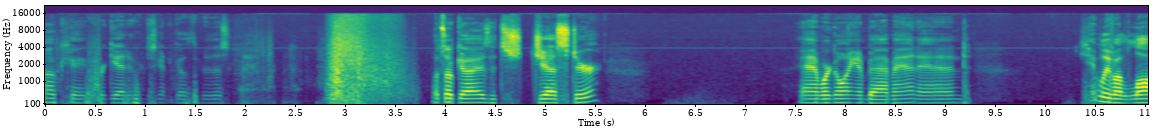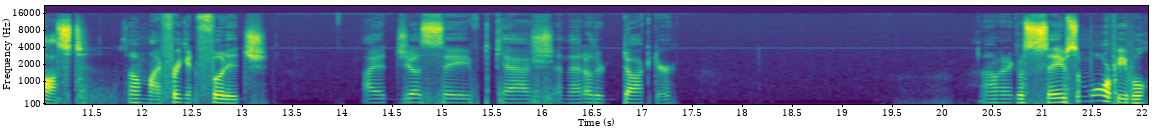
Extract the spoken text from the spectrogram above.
Okay, forget it. We're just gonna go through this. What's up, guys? It's Jester, and we're going in Batman. And can't believe I lost some of my freaking footage. I had just saved Cash and that other doctor. I'm gonna go save some more people.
